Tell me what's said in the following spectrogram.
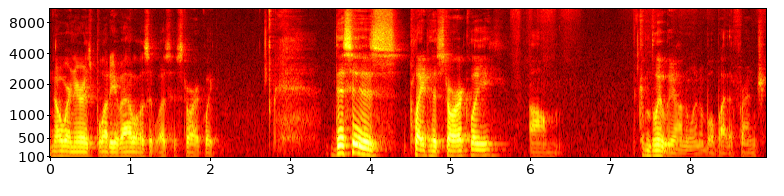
nowhere near as bloody a battle as it was historically. This is played historically, um, completely unwinnable by the French.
